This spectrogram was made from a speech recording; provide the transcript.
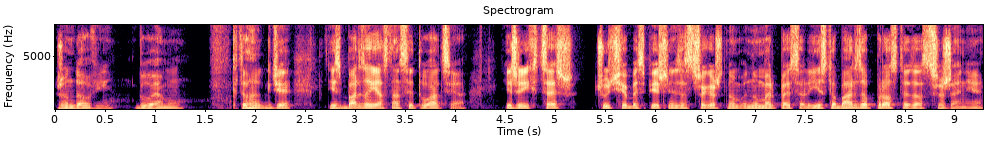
rządowi byłemu, kto, gdzie jest bardzo jasna sytuacja. Jeżeli chcesz czuć się bezpiecznie, zastrzegasz numer PESEL. Jest to bardzo proste zastrzeżenie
